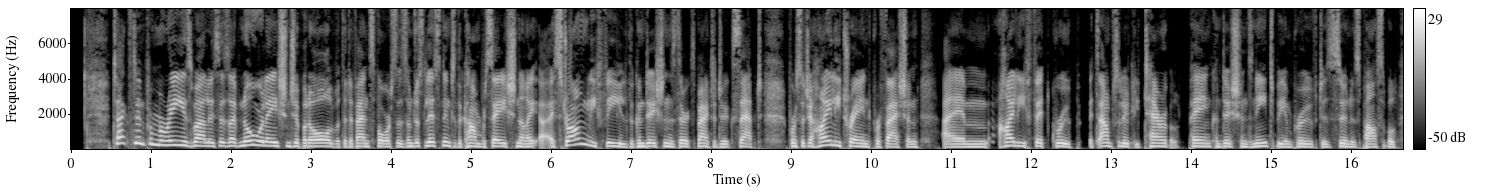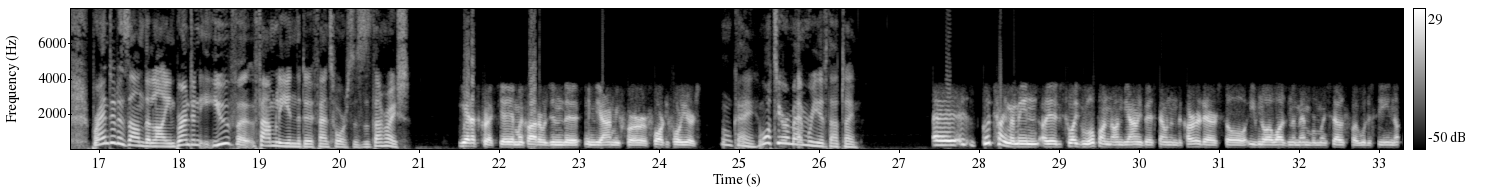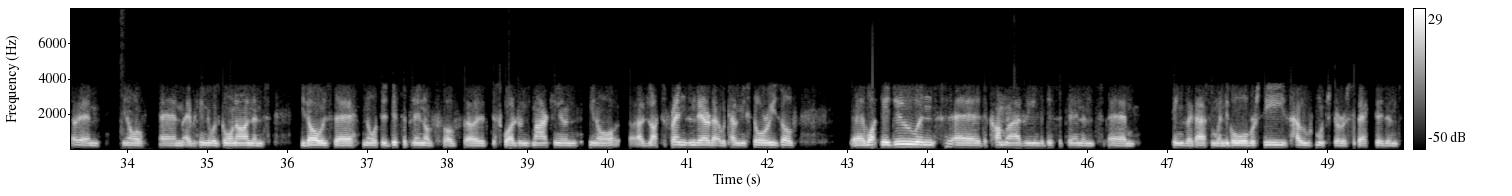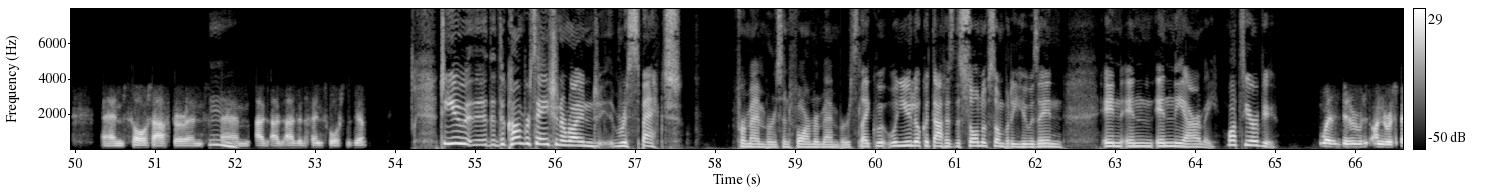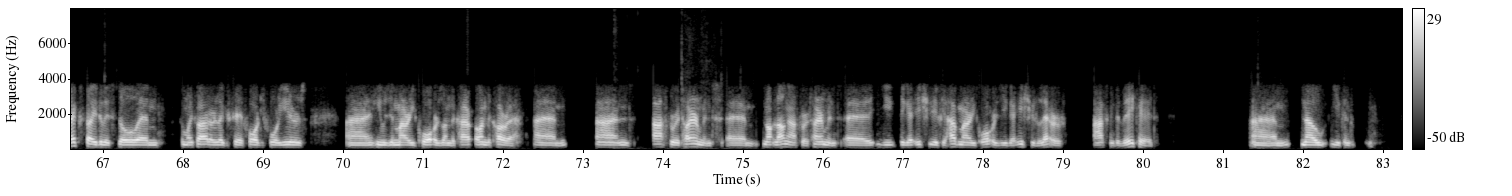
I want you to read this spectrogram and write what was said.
Text in from Marie as well, who says, I've no relationship at all with the Defence Forces. I'm just listening to the conversation, and I, I, strongly feel the conditions they're expected to accept for such a highly trained profession, um, highly fit group. It's absolutely terrible. Paying conditions need to be improved as soon as possible. Brendan is on the line. Brendan, you've a family in the Defence Forces, is that right? Yeah, that's correct. Yeah, yeah, my father was in the in the army for 44 years. Okay. What's your memory of that time? Uh, good time. I mean, I, so I grew up on, on the army base down in the there. So even though I wasn't a member myself, I would have seen, um, you know, um, everything that was going on, and you'd always uh, note the discipline of of uh, the squadrons marching, and you know, I had lots of friends in there that would tell me stories of uh, what they do and uh, the camaraderie and the discipline and um, things like that. And when they go overseas, how much they're respected and um, sought after, and Mm. um, as, as as a defence forces. Yeah. Do you the, the conversation around respect for members and former members, like w- when you look at that as the son of somebody who was in in in in the army, what's your view? Well, on the respect side of it, so um, so my father, like I say, forty four years, and he was in married quarters on the car, on the Curragh, um, and after retirement, um, not long after retirement, uh, you they get issued if you have married quarters, you get issued a letter asking to vacate. Um, now you can,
